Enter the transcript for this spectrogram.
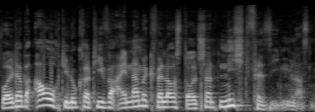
wollte aber auch die lukrative Einnahmequelle aus Deutschland nicht versiegen lassen.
